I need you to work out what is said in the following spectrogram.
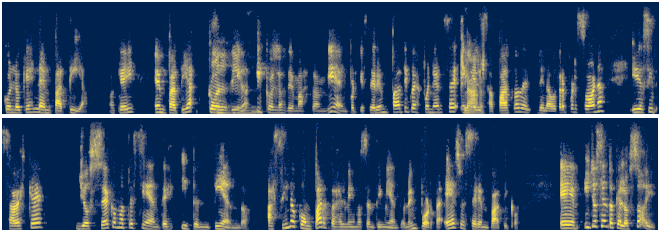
con lo que es la empatía, ¿ok? Empatía contigo y con los demás también, porque ser empático es ponerse en el zapato de, la otra persona y decir, ¿sabes qué? Yo sé cómo te sientes y te entiendo. Así no compartas el mismo sentimiento, no importa, eso es ser empático. Eh, y yo siento que lo soy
